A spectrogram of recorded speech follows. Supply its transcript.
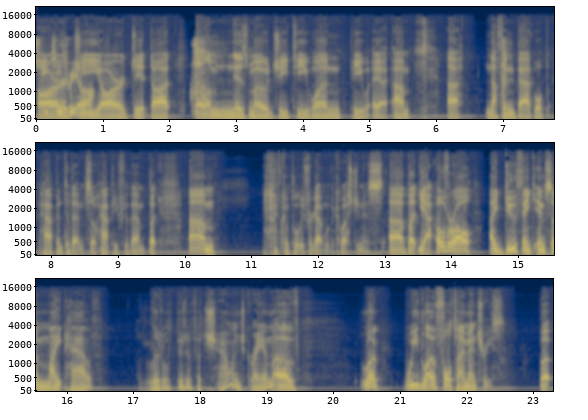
RGR dot Elam Nismo GT1 P. Um, uh, nothing bad will happen to them. So happy for them. But um, I've completely forgotten what the question is. Uh, but yeah, overall, I do think IMSA might have a little bit of a challenge, Graham. Of look, we love full time entries, but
